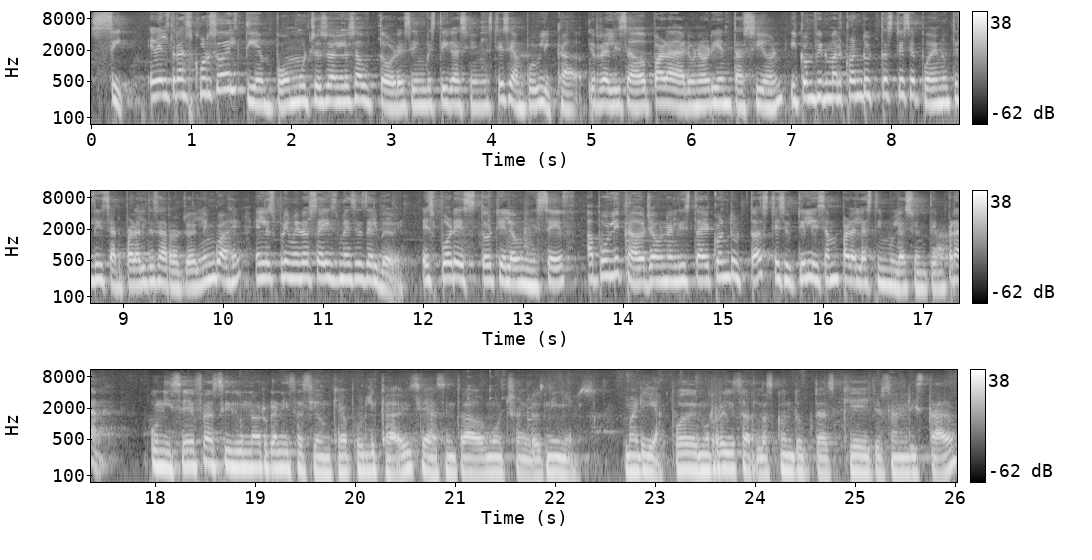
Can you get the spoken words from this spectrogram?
Sí, en el transcurso del tiempo muchos son los autores e investigaciones que se han publicado y realizado para dar una orientación y confirmar conductas que se pueden utilizar para el desarrollo del lenguaje en los primeros seis meses del bebé. Es por esto que la UNICEF ha publicado ya una lista de conductas que se utilizan para la estimulación temprana. UNICEF ha sido una organización que ha publicado y se ha centrado mucho en los niños. María, ¿podemos revisar las conductas que ellos han listado?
